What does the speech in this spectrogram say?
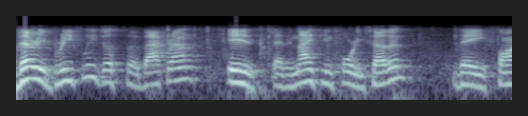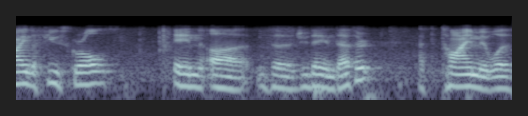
Very briefly, just for background, is that in 1947 they find a few scrolls in uh, the Judean desert. At the time, it was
